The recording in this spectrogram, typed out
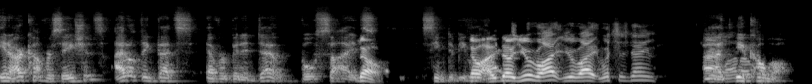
in our conversations. I don't think that's ever been in doubt. Both sides No. seem to be No, I no, you're right. You're right. What's his name? uh, Giacomo?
